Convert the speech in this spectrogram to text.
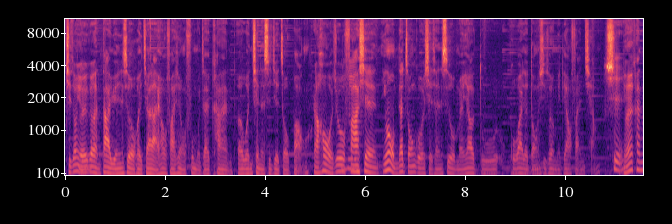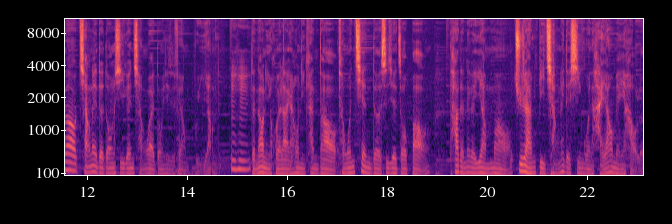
其中有一个很大原因是我回家来以后，发现我父母在看呃文茜的世界周报，然后我就发现，因为我们在中国写成是我们要读国外的东西，所以我们一定要翻墙。是，你会看到墙内的东西跟墙外的东西是非常不一样的。嗯哼。等到你回来以后，你看到陈文茜的世界周报。她的那个样貌居然比墙内的新闻还要美好了，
